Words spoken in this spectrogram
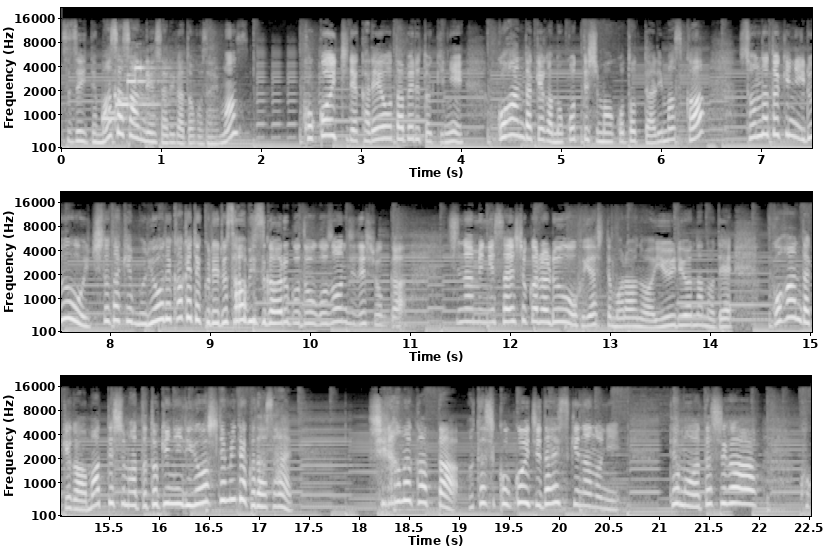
続いてマサさんです。ありがとうございます。ココイチでカレーを食べるときにご飯だけが残ってしまうことってありますか？そんな時にルーを一度だけ無料でかけてくれるサービスがあることをご存知でしょうか？ちなみに最初からルーを増やしてもらうのは有料なのでご飯だけが余ってしまった時に利用してみてください。知らなかった。私ココイチ大好きなのに。でも私がコ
